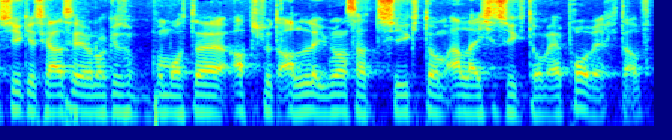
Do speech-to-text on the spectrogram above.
psykisk helse er jo noe som på en måte absolutt alle, uansett sykdom eller ikke sykdom, er påvirket av.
